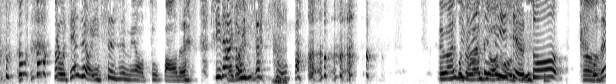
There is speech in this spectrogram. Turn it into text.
我今天只有一次是没有出包的，其他就一直在出包。没关系，没关系，我自己写说。嗯、我这边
